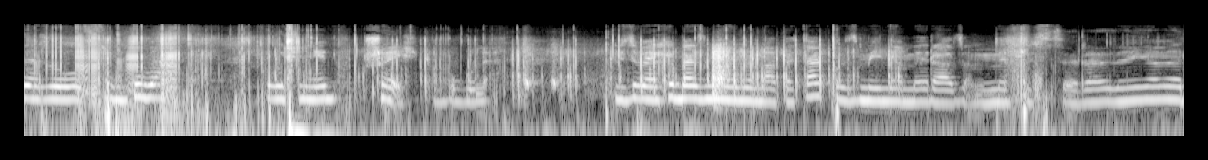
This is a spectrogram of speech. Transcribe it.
Jezu, chyba tego się nie przejść w ogóle. Widzowie, chyba zmieniamy mapę, tak? Zmieniamy razem. My wszyscy razem zmieniamy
